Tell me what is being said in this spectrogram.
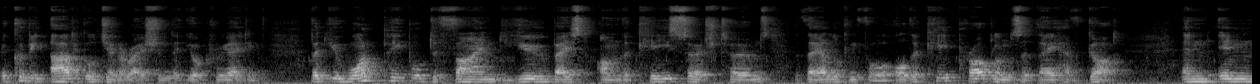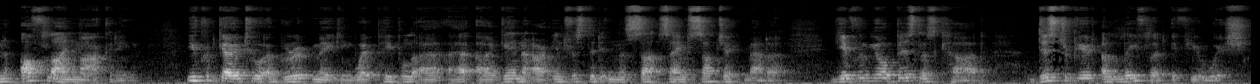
It could be article generation that you're creating. But you want people to find you based on the key search terms that they are looking for or the key problems that they have got. And in offline marketing, you could go to a group meeting where people are, are, again are interested in the same subject matter. Give them your business card. Distribute a leaflet if you wish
